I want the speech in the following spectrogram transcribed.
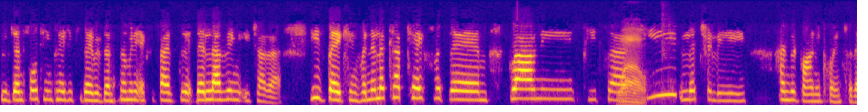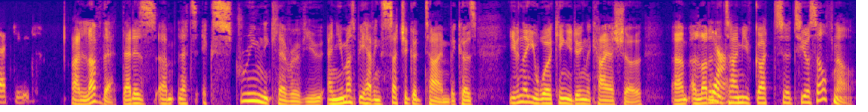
We've done 14 pages today. We've done so many exercises. They're- They're loving each other. He's baking vanilla cupcakes with them, brownies, pizza. Wow. He literally 100 brownie points for that dude. I love that. That is um, that's extremely clever of you, and you must be having such a good time because even though you're working, you're doing the Kaya show. Um, a lot of Yeah. the time you've got uh, to yourself now.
